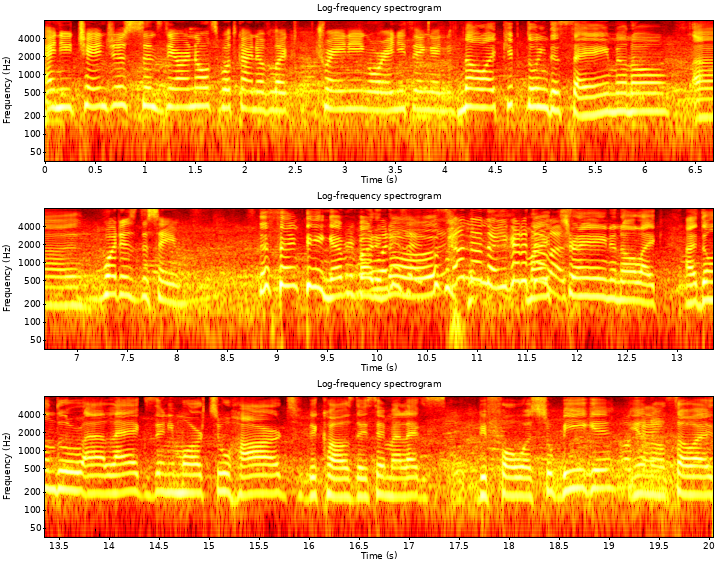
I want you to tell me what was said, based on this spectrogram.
Any changes since the Arnold's? What kind of like training or anything? Any- No, I keep doing the same. You know, uh, what is the same? It's the same thing. Everybody What is knows. No, no, no. You gotta my tell us. train, you know, like I don't do uh, legs anymore too hard because they say my legs before was too big, you know. So I,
